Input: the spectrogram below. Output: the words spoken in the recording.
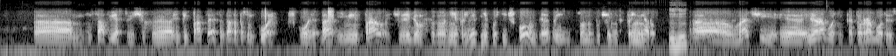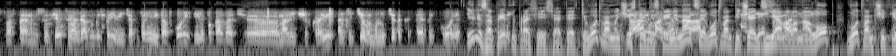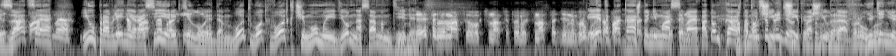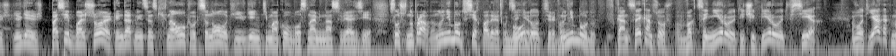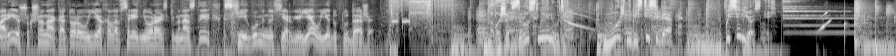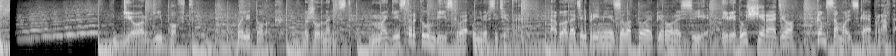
соответствующих э, эпидпроцессах, да, допустим, корь в школе, да, имеет право ребенка, который не привит, не пустить в школу, для этого есть инфекционное обучение, к примеру. Угу. Э, врачи э, или работники, которые работают с постоянными с инфекциями, обязаны быть привиты, привиты от кори или показать э, наличие в крови антител иммунитета к этой коре. Или запрет на профессию, опять-таки. Вот вам и чистая дискриминация, момент, да. вот вам печать здесь, дьявола на лоб, вот вам чипизация опасная, и управление Россией рептилоидом. Вот, вот, вот к чему мы идем на самом деле. Это не массовая вакцинация, это вакцинация отдельной группы. Это, это пока что не массовая, а потом каждому а потом чип, придет чип вошьют да. да, в руку. Евгений Юрьевич, Евгений Юрьевич, спасибо большое. Кандидат медицинских наук, вакцинолог Евгений Тимаков был с нами на связи. Слушай, ну правда, ну не будут всех подряд вакцинировать. Будут. Ну не будут. В конце концов, вакцинируют и чипируют всех. Вот я, как Мария Шукшина, которая уехала в Среднеуральский монастырь к схиегумену Сергию, я уеду туда же. Но вы же взрослые люди. Можно вести себя посерьезней. Георгий Бофт. Политолог, журналист, магистр Колумбийского университета, обладатель премии «Золотое перо России» и ведущий радио «Комсомольская правда».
